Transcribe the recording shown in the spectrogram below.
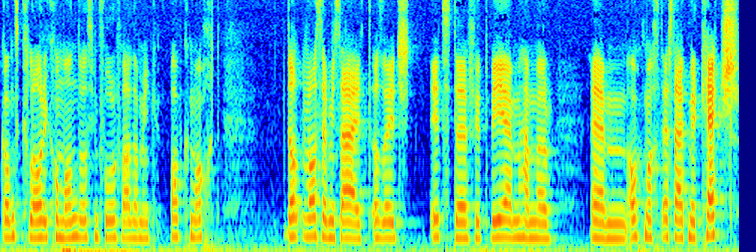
ganz klare Kommandos im Vorfeld damit abgemacht, da, was er mir sagt. Also jetzt, jetzt äh, für die WM haben wir ähm, abgemacht, er sagt mir Catch,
